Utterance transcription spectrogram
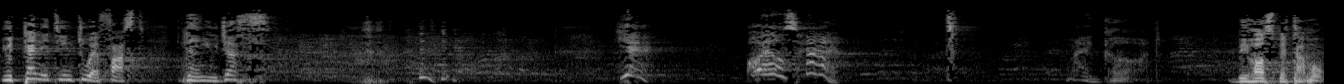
you turn it into a fast, then you just, yeah. Or else. My God. Be hospitable.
